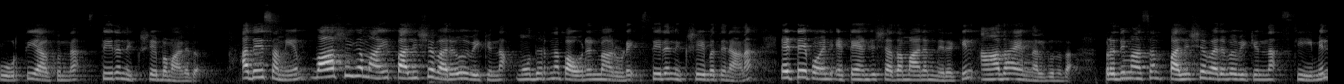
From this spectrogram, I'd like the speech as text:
പൂർത്തിയാക്കുന്ന സ്ഥിര നിക്ഷേപമാണിത്. അതേസമയം വാർഷികമായി പലിശ വരവ് വയ്ക്കുന്ന മുതിർന്ന പൗരന്മാരുടെ സ്ഥിര നിക്ഷേപത്തിനാണ് എട്ട് പോയിന്റ് എട്ട് അഞ്ച് ശതമാനം നിരക്കിൽ ആദായം നൽകുന്നത്. പ്രതിമാസം പലിശ വരവ് വയ്ക്കുന്ന സ്കീമിൽ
